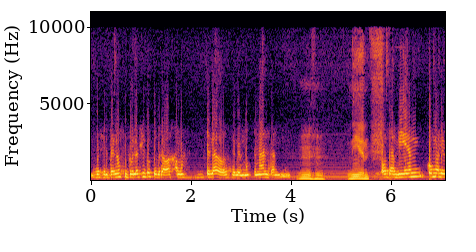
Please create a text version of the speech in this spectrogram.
desde el plano psicológico se trabaja más de ese lado, desde lo emocional también. Bien. O también cómo le,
